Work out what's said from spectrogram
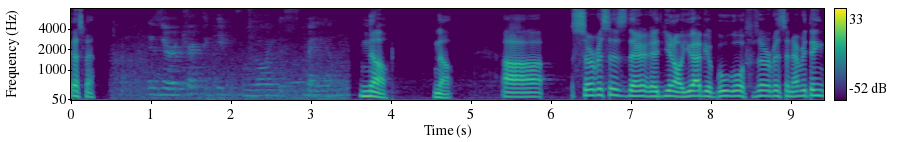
Yes, ma'am. Is there a trick to keep it from going to spam? No, no. Uh, services there, uh, you know, you have your Google service and everything.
